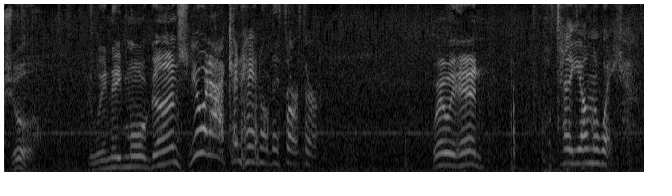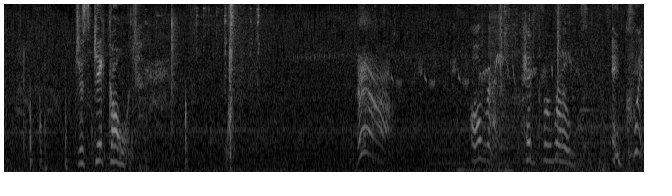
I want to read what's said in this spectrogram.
Sure. Do we need more guns? You and I can handle this, Arthur. Where are we heading? I'll tell you on the way. Just get going. All right, head for Rhodes. And quick!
